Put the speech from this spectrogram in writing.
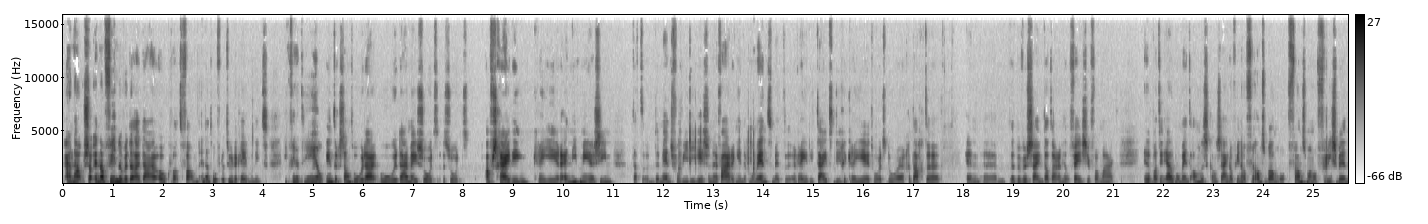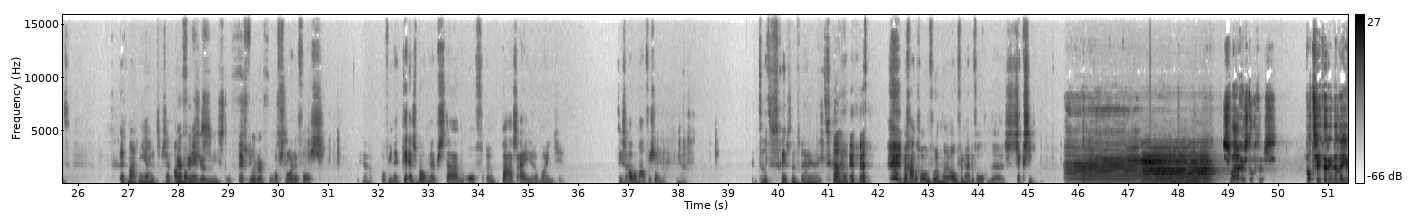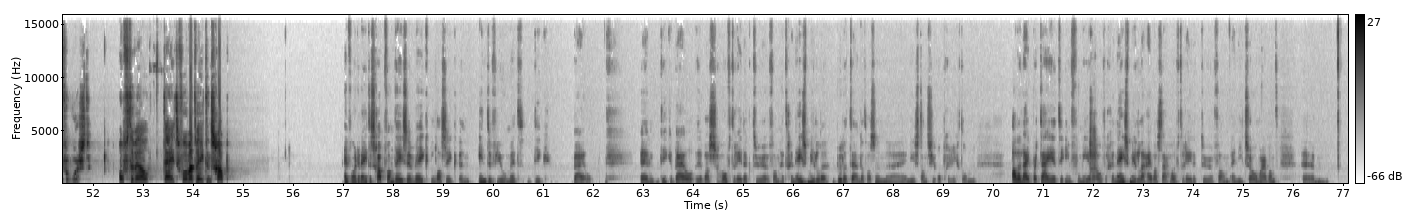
En, nou, zo, en dan vinden we daar, daar ook wat van. En dat hoeft natuurlijk helemaal niet. Ik vind het heel interessant hoe we, daar, hoe we daarmee een soort, soort afscheiding creëren en niet meer zien dat de mens voor wie die is, een ervaring in het moment met een realiteit die gecreëerd wordt door gedachten en um, het bewustzijn dat daar een heel feestje van maakt. Wat in elk moment anders kan zijn, of je nou Fransman of, Fransman of Fries bent. Het maakt niet uit. We zijn allemaal mensen. Perfectionist of. Of slordervos. Ja. Of je een kerstboom hebt staan of een paaseierenmandje. Het is Ja. allemaal verzonnen. ja. Dat is, geeft een vrijheid. We gaan er gewoon voor eh, over naar de volgende sectie. Slagersdochters, wat zit er in de leverworst? Oftewel, tijd voor wat wetenschap. En voor de wetenschap van deze week las ik een interview met Dick Bijl. En Dick Bijl was hoofdredacteur van het Geneesmiddelenbulletin. Dat was een, eh, in eerste instantie opgericht om allerlei partijen te informeren over geneesmiddelen. Hij was daar hoofdredacteur van en niet zomaar, want ehm,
